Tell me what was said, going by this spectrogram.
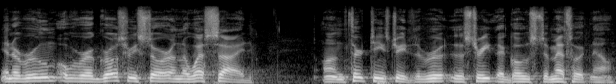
in a room over a grocery store on the west side, on 13th Street, the, ru- the street that goes to Methwick now.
